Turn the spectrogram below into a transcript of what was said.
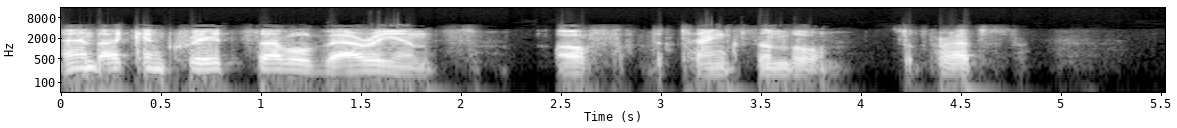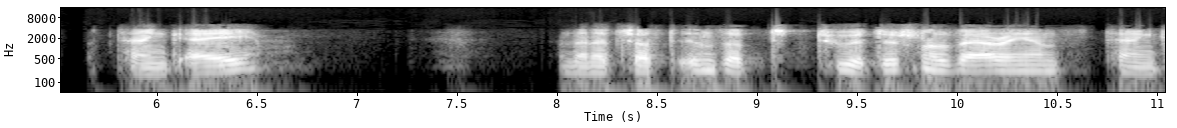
And I can create several variants of the tank symbol. So perhaps tank A, and then I just insert two additional variants, tank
